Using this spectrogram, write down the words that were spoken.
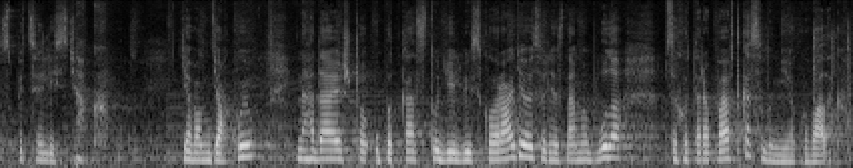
спеціалістів. Так. Я вам дякую. Нагадаю, що у подкаст студії Львівського радіо сьогодні з нами була психотерапевтка Соломія Ковалик.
